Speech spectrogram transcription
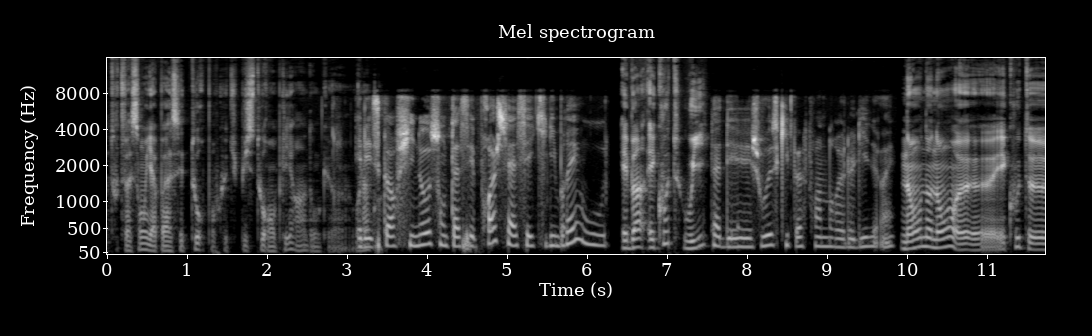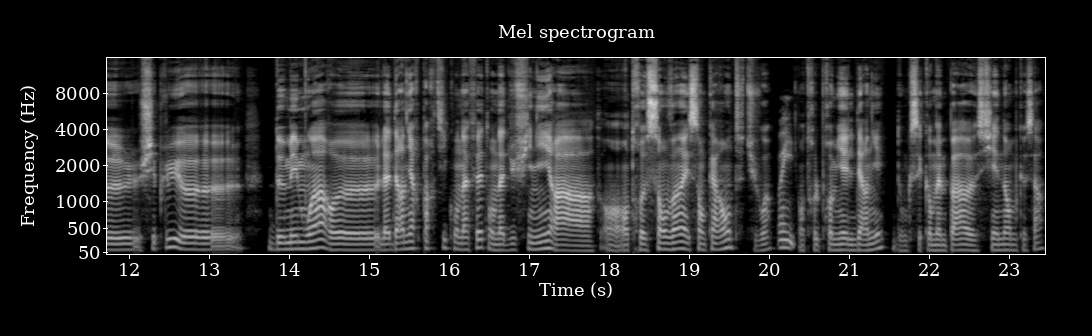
de toute façon il n'y a pas assez de tours pour que tu puisses tout remplir hein, donc euh, et les scores finaux sont assez proches c'est assez équilibré ou eh ben écoute oui. t'as des joueuses qui peuvent prendre le lead ouais. Non non non euh, écoute euh, je sais plus euh, de mémoire, euh, la dernière partie qu'on a faite, on a dû finir à entre 120 et 140, tu vois, oui. entre le premier et le dernier. Donc c'est quand même pas euh, si énorme que ça.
